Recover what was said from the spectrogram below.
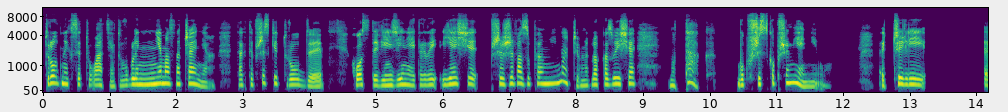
trudnych sytuacjach, to w ogóle nie ma znaczenia, tak, te wszystkie trudy, chłosty, więzienia i tak dalej, je się przeżywa zupełnie inaczej, nagle okazuje się, no tak, Bóg wszystko przemienił. E, czyli, e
